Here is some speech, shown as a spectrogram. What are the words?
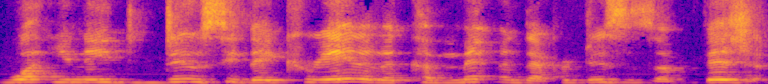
what you need to do. See, they created a commitment that produces a vision.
